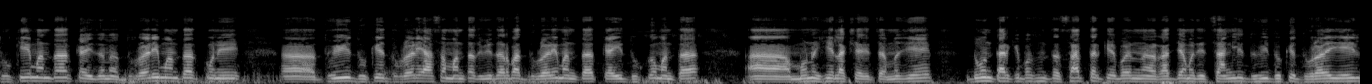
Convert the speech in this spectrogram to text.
धुके म्हणतात काही जण धुराडी म्हणतात कोणी. धुई धुके धुरळे असं म्हणतात विदर्भात धुरळे म्हणतात काही धुकं म्हणतात. म्हणून हे लक्षात येतं. म्हणजे दोन तारखेपासून तर सात तारखेपर्यंत राज्यामध्ये चांगली धुई धुके धुराळी येईल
